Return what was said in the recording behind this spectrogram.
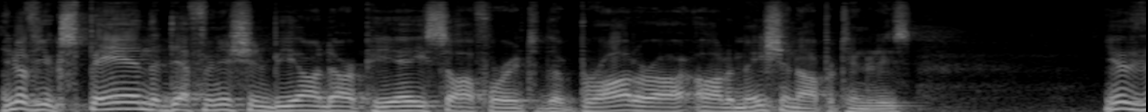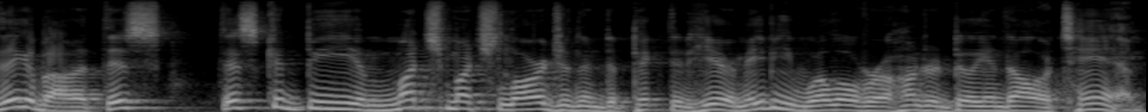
You know, if you expand the definition beyond RPA software into the broader automation opportunities, you know, if you think about it, this, this could be much, much larger than depicted here, maybe well over a $100 billion TAM,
